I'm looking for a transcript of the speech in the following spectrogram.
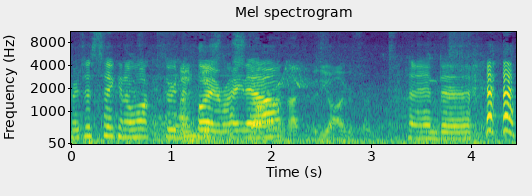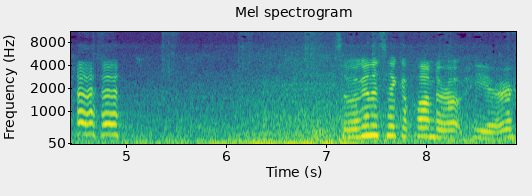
we're just taking a walk through I'm Nicoya right star, I'm now, not the videographer. and uh, so we're gonna take a ponder up here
